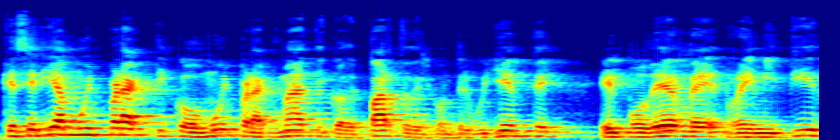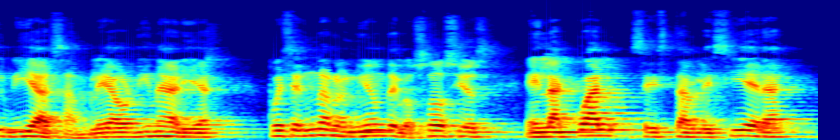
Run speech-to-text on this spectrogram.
que sería muy práctico o muy pragmático de parte del contribuyente el poderle remitir vía asamblea ordinaria, pues en una reunión de los socios en la cual se estableciera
